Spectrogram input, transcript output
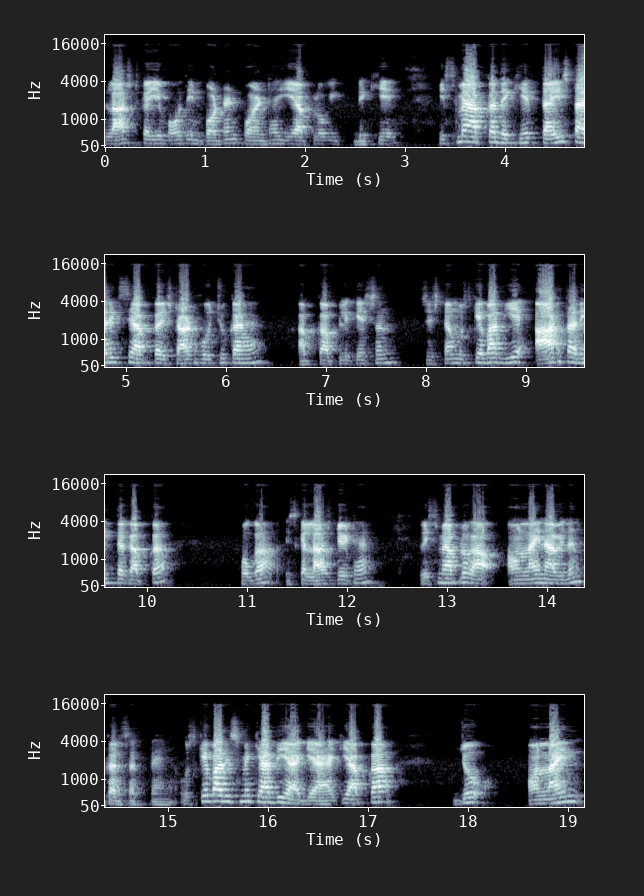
लास्ट का ये बहुत इंपॉर्टेंट पॉइंट है। ये आप लोग देखिए, इसमें आपका देखिए, तेईस तारीख से आपका स्टार्ट हो चुका है आपका अप्लीकेशन सिस्टम उसके बाद ये आठ तारीख तक आपका होगा, इसका लास्ट डेट है। तो इसमें आप लोग ऑनलाइन आवेदन कर सकते हैं। उसके बाद इसमें क्या दिया गया है कि आपका जो ऑनलाइन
